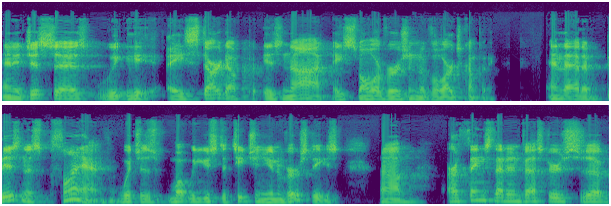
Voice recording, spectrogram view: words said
And it just says we, a startup is not a smaller version of a large company. and that a business plan, which is what we used to teach in universities, um, are things that investors uh,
